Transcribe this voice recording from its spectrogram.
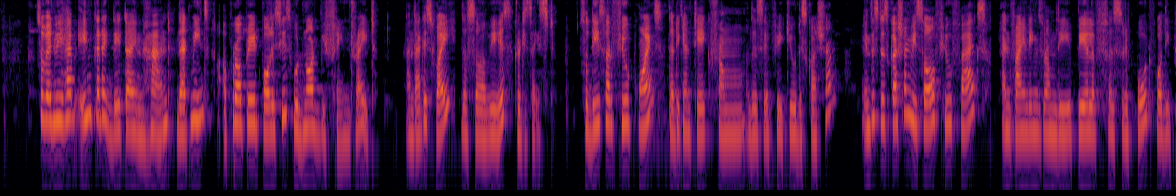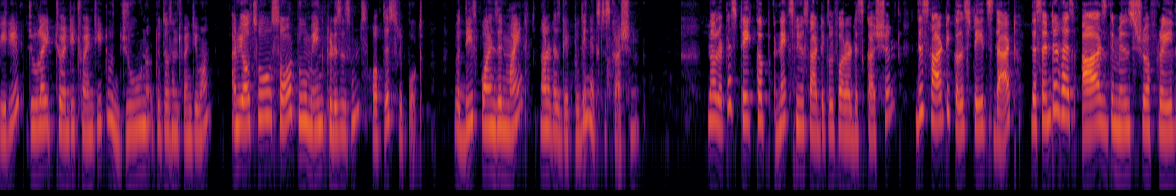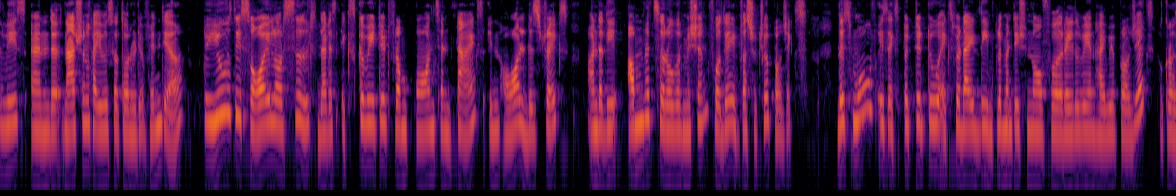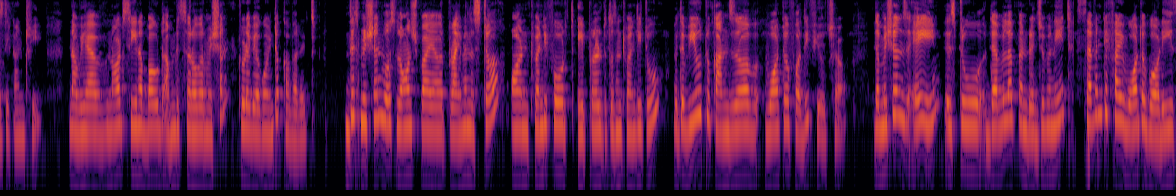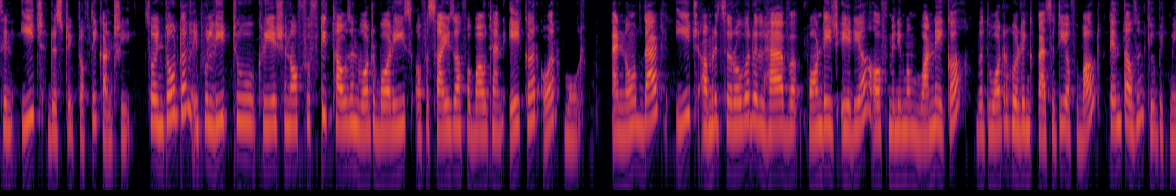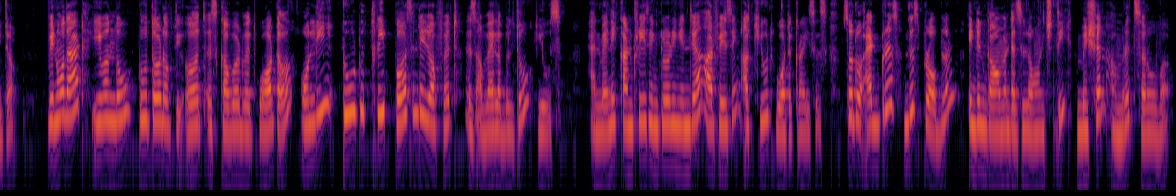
So when we have incorrect data in hand, that means appropriate policies would not be framed, right? And that is why the survey is criticized. So these are few points that you can take from this FAQ discussion. In this discussion, we saw a few facts and findings from the PLFS report for the period July 2020 to June 2021. And we also saw two main criticisms of this report. With these points in mind, now let us get to the next discussion. Now let us take up next news article for our discussion. This article states that the center has asked the Ministry of Railways and National Highways Authority of India to use the soil or silt that is excavated from ponds and tanks in all districts under the Amrit Sarovar mission for their infrastructure projects. This move is expected to expedite the implementation of uh, railway and highway projects across the country. Now, we have not seen about Amrit Sarovar mission. Today, we are going to cover it. This mission was launched by our Prime Minister on 24th April 2022 with a view to conserve water for the future. The mission's aim is to develop and rejuvenate 75 water bodies in each district of the country. So in total, it will lead to creation of 50,000 water bodies of a size of about an acre or more. And note that each Amrit Sarovar will have a pondage area of minimum 1 acre with water holding capacity of about 10,000 cubic meter. We know that even though two thirds of the earth is covered with water, only 2 to 3 percentage of it is available to use. And many countries, including India, are facing acute water crisis. So, to address this problem, Indian government has launched the Mission Amrit Sarovar.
